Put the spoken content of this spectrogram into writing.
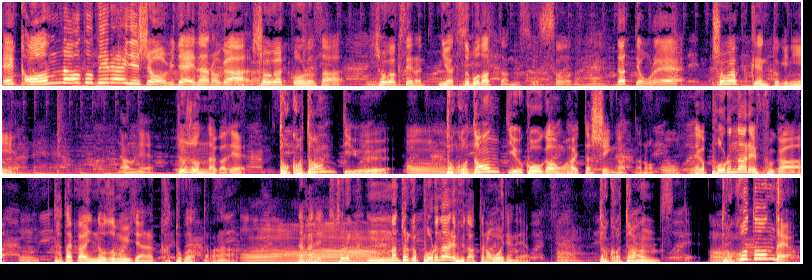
えこんな音出ないでしょみたいなのが小学校のさうん。小学生のにはツボだったんですよ。そうだね。だって俺小学生の時にあのねジョジョの中でドコドンっていううん。ドコドンっていう効果音が入ったシーンがあったの。なんかポルナレフがうん。戦いに臨むみたいなとこだったかな。ななんかねそれうんまあとにかくポルナレフだったの覚えてんだよ。うん。ドコドンっつって。うん。ドコドンだよ。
